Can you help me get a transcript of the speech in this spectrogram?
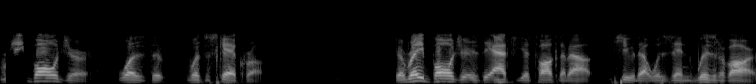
Ray Bolger was the was the Scarecrow. The Ray Bolger is the actor you're talking about, Q, that was in Wizard of Oz.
